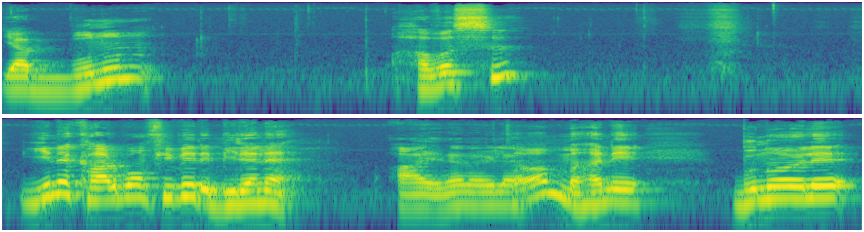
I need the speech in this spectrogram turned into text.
ya bunun havası yine karbon fiberi bilene. Aynen öyle. Tamam mı? Hani bunu öyle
